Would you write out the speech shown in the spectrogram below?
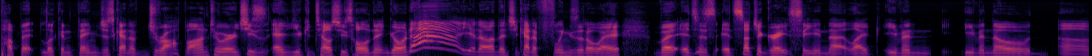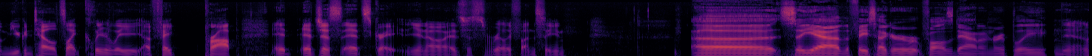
puppet looking thing just kind of drop onto her and she's and you can tell she's holding it and going ah you know and then she kind of flings it away but it's just it's such a great scene that like even even though um you can tell it's like clearly a fake prop it it just it's great you know it's just a really fun scene Uh, so yeah, the face hugger falls down on Ripley. yeah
